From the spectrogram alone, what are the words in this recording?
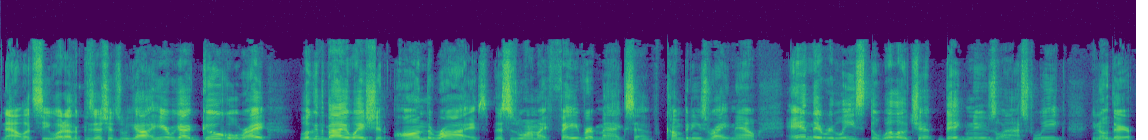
Now, let's see what other positions we got here. We got Google, right? Look at the valuation on the rise. This is one of my favorite MagSev companies right now. And they released the Willow chip. Big news last week. You know, they're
